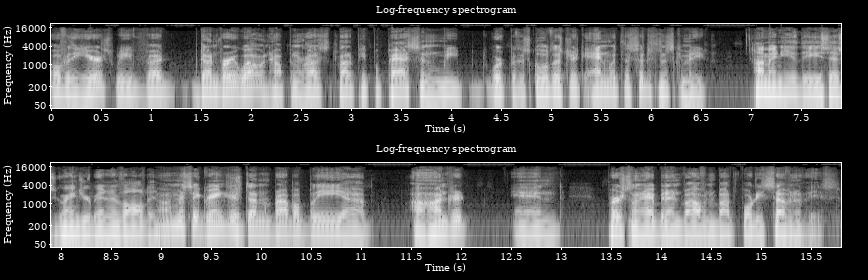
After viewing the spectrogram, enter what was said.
over the years we've uh, done very well in helping a lot, a lot of people pass. And we work with the school district and with the citizens committee. How many of these has Granger been involved in? I'm going to say Granger's done probably uh, a uh, hundred, and personally, I've been involved in about 47 of these.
